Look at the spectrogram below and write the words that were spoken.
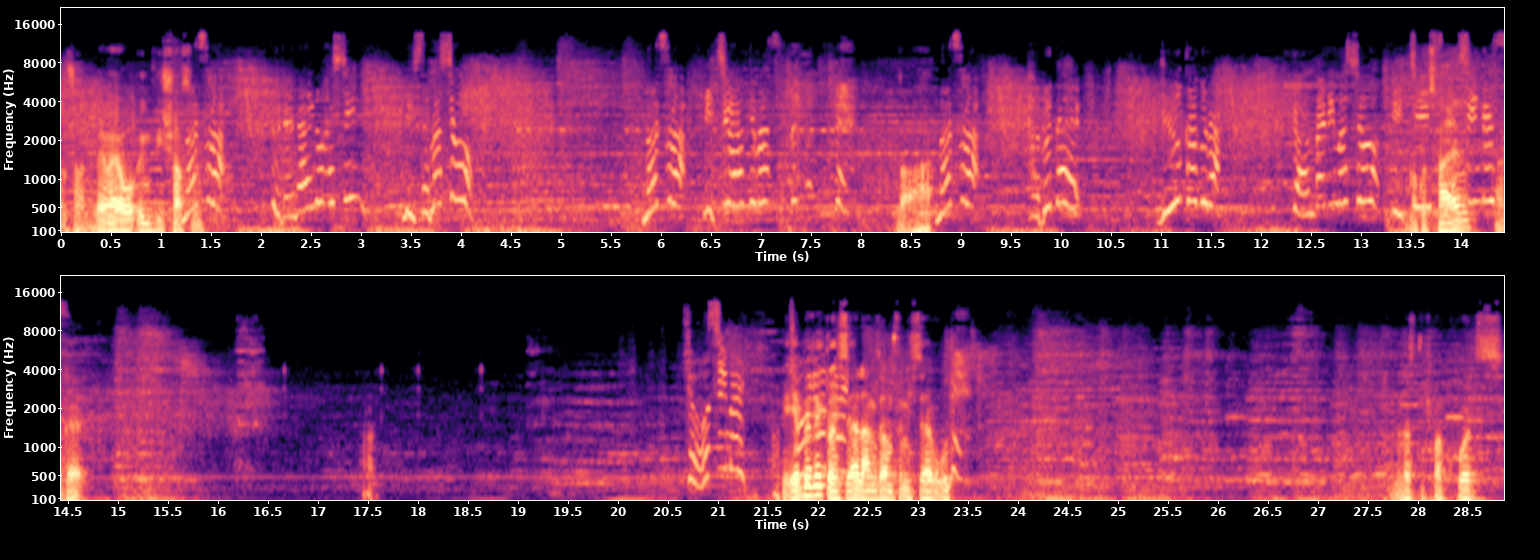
Anschauen, werden wir ja irgendwie schaffen. Wunderbar. Mal kurz heilen. Danke. Okay, ihr bewegt euch sehr langsam, finde ich sehr gut. Lasst mich mal kurz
